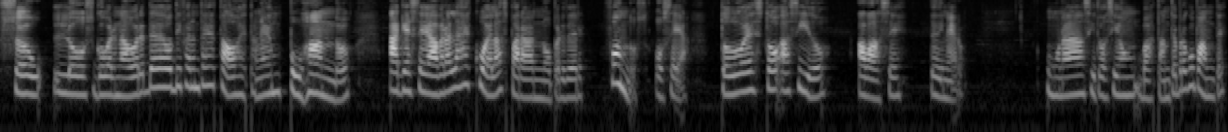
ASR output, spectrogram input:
So, los gobernadores de los diferentes estados están empujando a que se abran las escuelas para no perder O sea, todo esto ha sido a base de dinero. Una situación bastante preocupante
